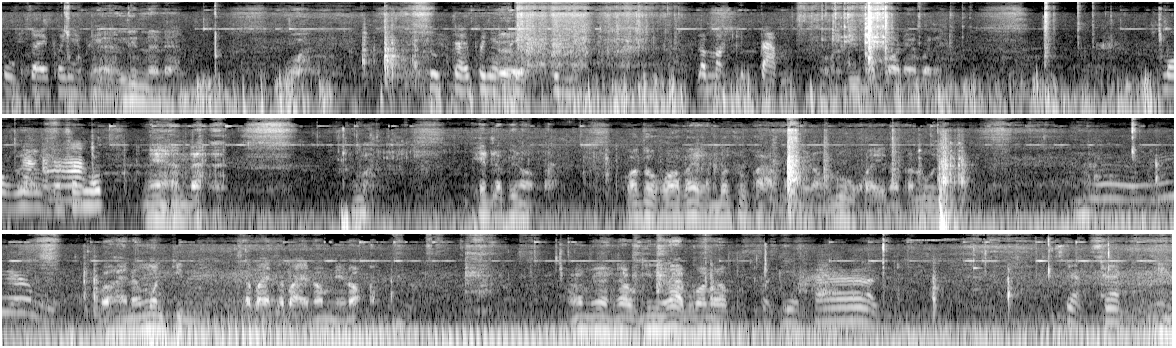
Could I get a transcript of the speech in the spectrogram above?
ถูกใจพญาแหเผ็มดลิ้นเลยเนี่ยโอ้ยถูกใจพญาเผ็ดกินแล้วมากินต่ลิ้นก่อนแน่ปะเนี่ยำมองนั่งก็สงบแน่นนะโอ้ยเฮ็ดแล้วพี่น้องขอตัวขอไปกันบ่สุภาพนะพี่น้องลูกไข่แล้วก็ลุย บ่ให้นังม่วนกินสบายสบายๆเน้อมนี่เนาะเอาเนี่ยเรากินนี่ได้ไปก่อนครับ สวัสดีค่ะแซ่บแซ่บ อืม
